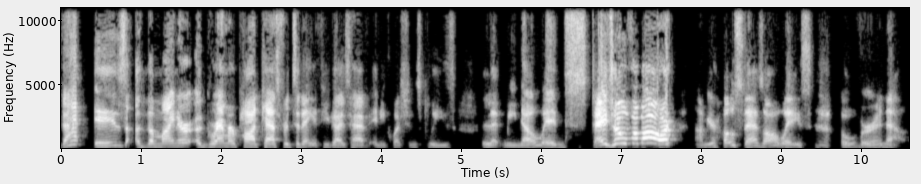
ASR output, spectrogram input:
that is the minor grammar podcast for today. If you guys have any questions, please let me know and stay tuned for more. I'm your host, as always. Over and out.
